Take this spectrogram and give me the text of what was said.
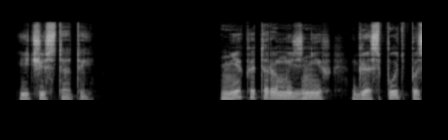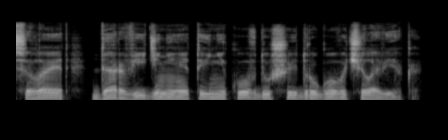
и чистоты. Некоторым из них Господь посылает дар видения тайников души другого человека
